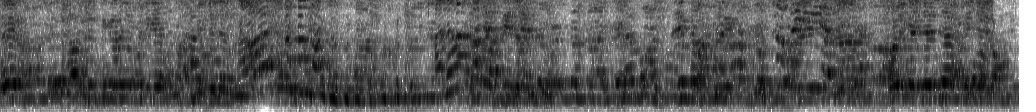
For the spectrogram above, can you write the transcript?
There! Bakit tingnan yung binigay mo sa akin? Ganyan. Ay! Ano? Sabay yan. Hoy, ganyan yan, ganyan.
